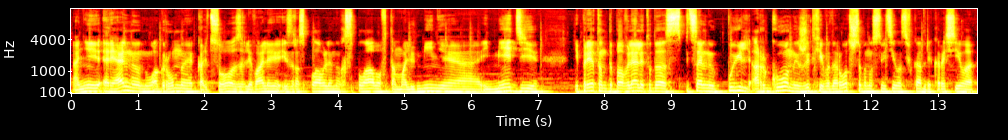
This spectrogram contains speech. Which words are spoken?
Они реально, ну, огромное кольцо заливали из расплавленных сплавов, там, алюминия и меди, и при этом добавляли туда специальную пыль, аргон и жидкий водород, чтобы оно светилось в кадре красиво.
